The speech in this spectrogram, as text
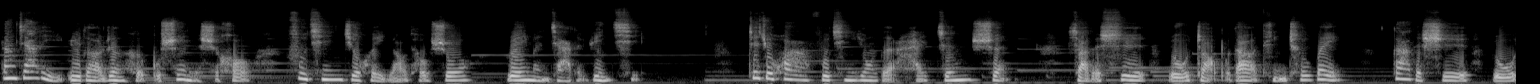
当家里遇到任何不顺的时候，父亲就会摇头说：“Raymond 家的运气。”这句话，父亲用的还真顺。小的事如找不到停车位，大的事如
